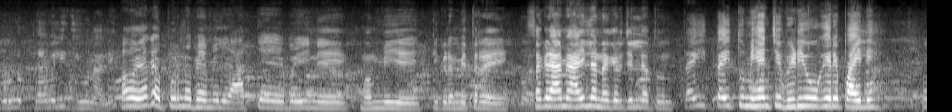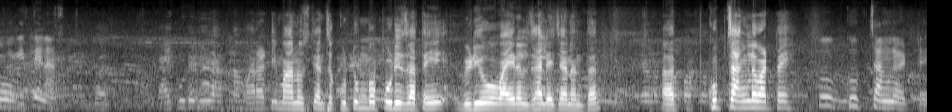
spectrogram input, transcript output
पूर्ण फॅमिलीच घेऊन आले? हो या काय पूर्ण फॅमिली आत्या आहे बहीण आहे मम्मी आहे तिकडे मित्र आहे. सगळे आम्ही अहिल्यानगर जिल्ह्यातून. ताई ताई तुम्ही ह्यांचे व्हिडिओ वगैरे पाहिले? काय कुठेतरी आपला मराठी माणूस त्यांचं कुटुंब पुढे जाते व्हिडिओ व्हायरल झाल्याच्यानंतर. अ, खूप चांगलं वाटतंय? खूप खूप चांगलं वाटतंय.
